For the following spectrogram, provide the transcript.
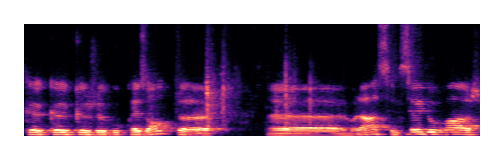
que, je vous présente. voilà, c'est une série d'ouvrages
